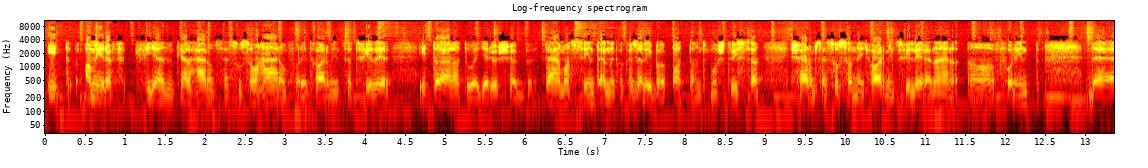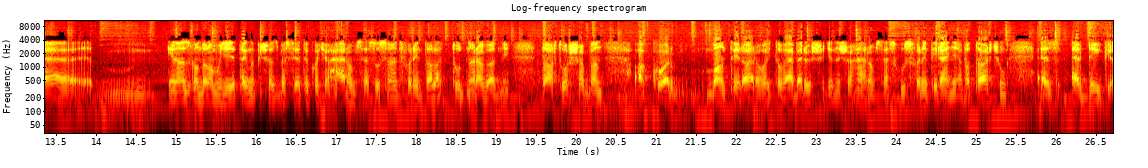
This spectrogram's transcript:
Itt, amire figyelnünk kell, 323 forint 35 fillér, itt található egy erősebb támasz szint, ennek a közeléből pattant most vissza, és 324-30 filléren áll a forint, de én azt gondolom, hogy ugye tegnap is azt beszéltük, hogyha 325 forint alatt tudna ragadni tartósabban, akkor van tér arra, hogy tovább erősödjön, és a 320 forint irányába tartsunk. Ez eddig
